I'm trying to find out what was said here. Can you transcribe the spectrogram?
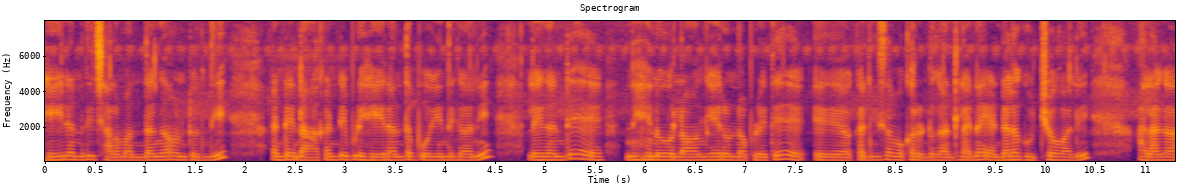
హెయిర్ అనేది చాలా మందంగా ఉంటుంది. అంటే నాకంటే ఇప్పుడు హెయిర్ అంతా పోయింది కానీ లేదంటే నేను లాంగ్ హెయిర్ ఉన్నప్పుడైతే కనీసం ఒక రెండు గంటలైనా ఎండలో కూర్చోవాలి. అలాగా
